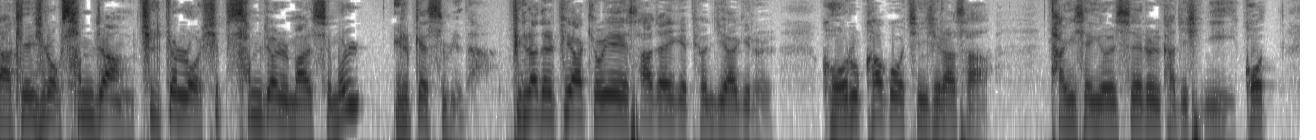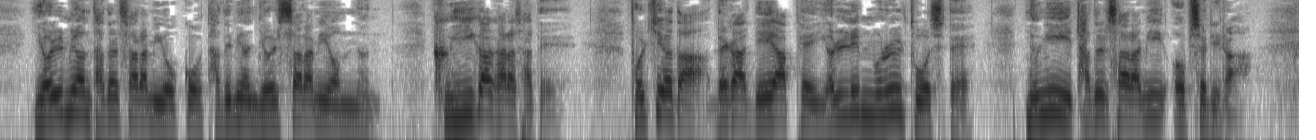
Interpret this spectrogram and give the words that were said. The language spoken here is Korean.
자, 계시록 3장 7절로 13절 말씀을 읽겠습니다. 빌라델피아 교회의 사자에게 편지하기를 거룩하고 진실하사 다윗의 열쇠를 가지시니 곧 열면 닫을 사람이 없고 닫으면 열 사람이 없는 그 이가 가라사대 볼지어다 내가 내 앞에 열린 문을 두었으되 능히 닫을 사람이 없으리라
